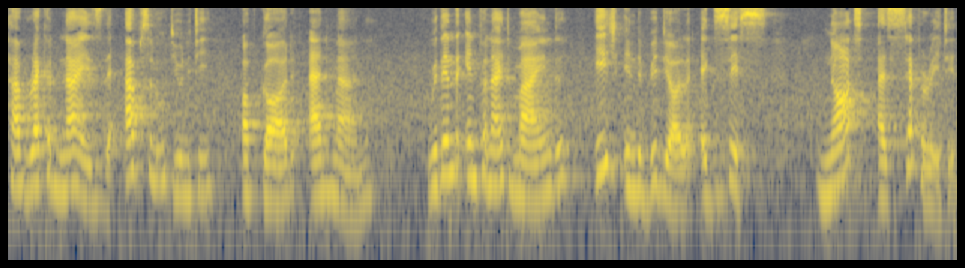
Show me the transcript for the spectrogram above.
have recognized the absolute unity of God and man. Within the infinite mind, each individual exists not as separated,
